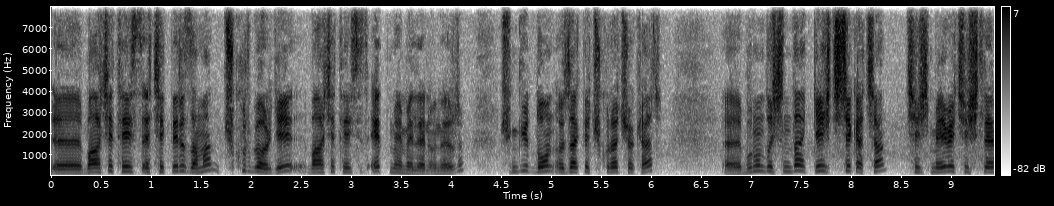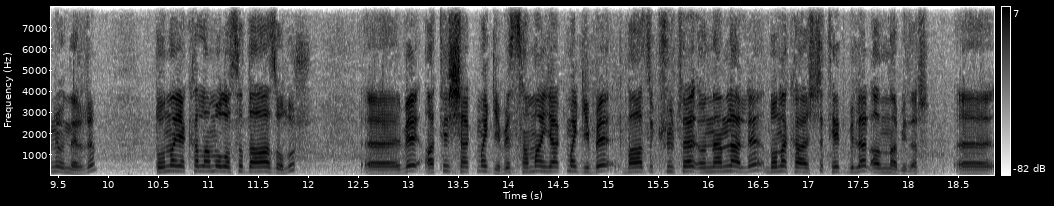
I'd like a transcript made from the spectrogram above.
e, bahçe tesis edecekleri zaman çukur bölgeyi bahçe tesis etmemelerini öneririm. Çünkü don özellikle çukura çöker. E, bunun dışında geç çiçek açan meyve çeşitlerini öneririm. Dona yakalama olası daha az olur. Ee, ve ateş yakma gibi, saman yakma gibi bazı kültürel önlemlerle dona karşı tedbirler alınabilir. Ee,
